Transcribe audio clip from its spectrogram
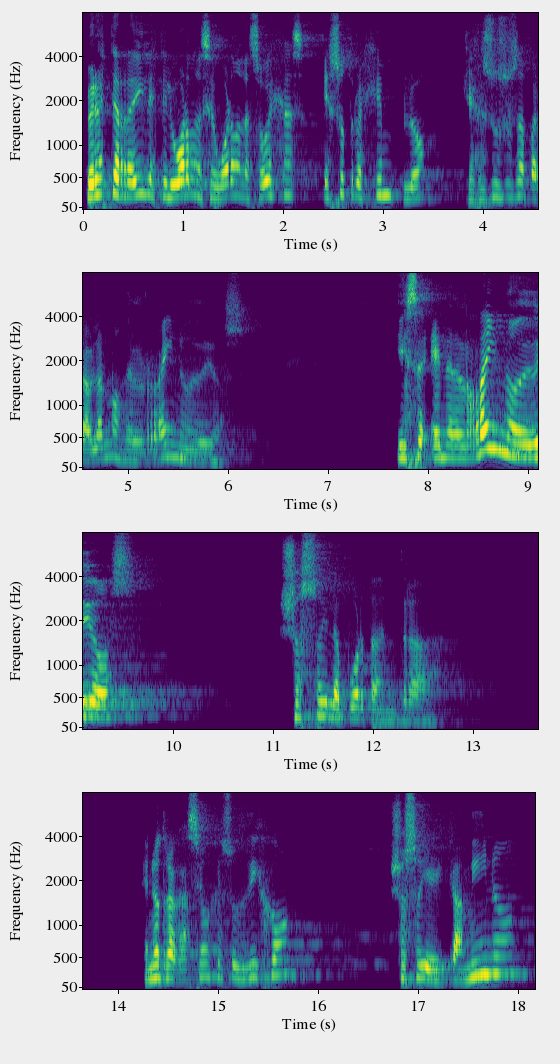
Pero este redil, este lugar donde se guardan las ovejas, es otro ejemplo que Jesús usa para hablarnos del reino de Dios. Dice, en el reino de Dios, yo soy la puerta de entrada. En otra ocasión Jesús dijo, yo soy el camino,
